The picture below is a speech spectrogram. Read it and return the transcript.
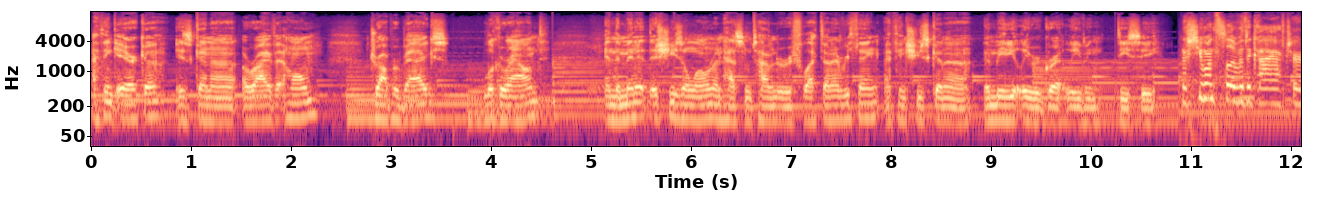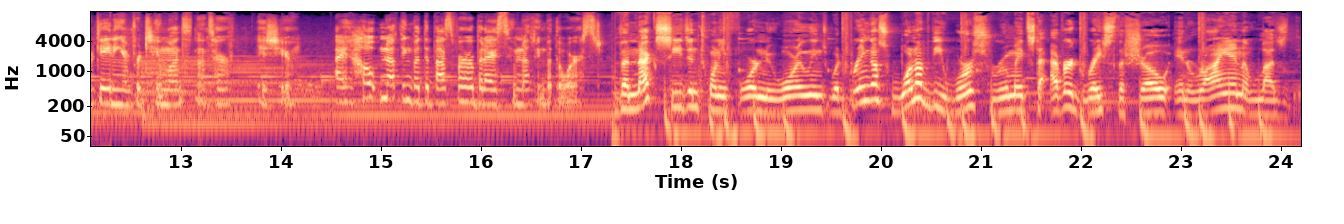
I think Erika is gonna arrive at home, drop her bags, look around, and the minute that she's alone and has some time to reflect on everything, I think she's gonna immediately regret leaving DC. If she wants to live with a guy after dating him for two months, that's her issue. I hope nothing but the best for her, but I assume nothing but the worst. The next season 24 New Orleans would bring us one of the worst roommates to ever grace the show in Ryan Leslie.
